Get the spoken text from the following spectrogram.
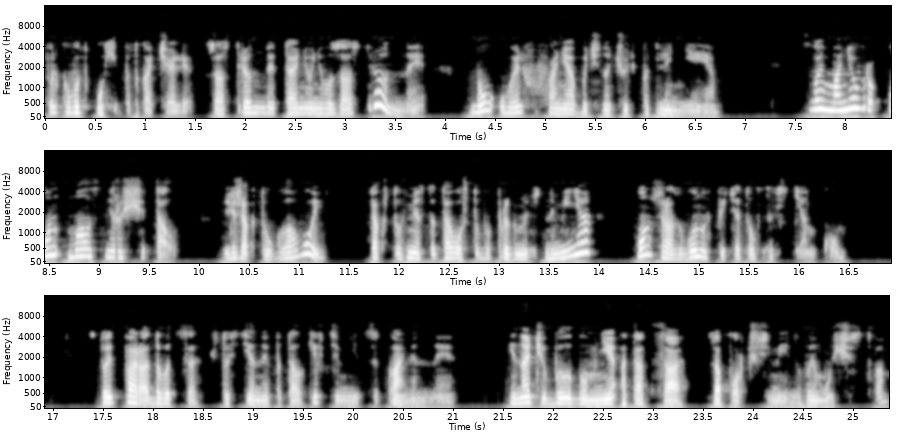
Только вот ухи подкачали. Заостренные-то они у него заостренные, но у эльфов они обычно чуть подлиннее. Свой маневр он малость не рассчитал. Лежак-то угловой, так что вместо того, чтобы прыгнуть на меня, он с разгону впечатался в стенку. Стоит порадоваться, что стены и потолки в темнице каменные. Иначе было бы мне от отца за порчу семейного имущества.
